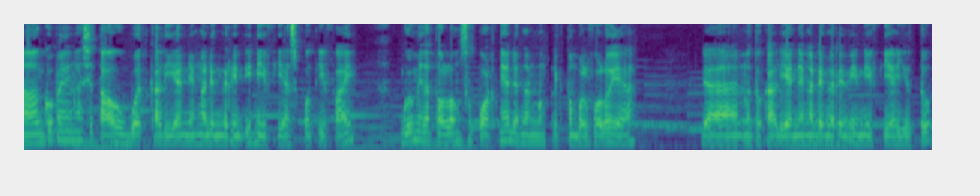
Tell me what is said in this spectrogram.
uh, gue pengen ngasih tahu buat kalian yang ngedengerin ini via Spotify, gue minta tolong supportnya dengan mengklik tombol follow ya. Dan untuk kalian yang ngedengerin ini via YouTube,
